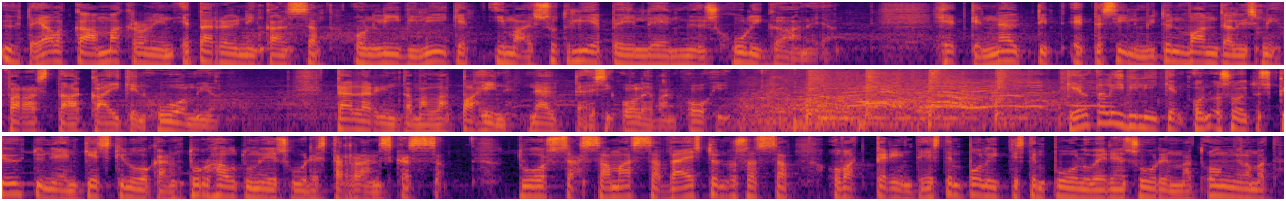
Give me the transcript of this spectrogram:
Yhtä jalkaa Macronin epäröinnin kanssa on liiviliike imaissut liepeilleen myös huligaaneja. Hetken näytti, että silmitön vandalismi varastaa kaiken huomion. Tällä rintamalla pahin näyttäisi olevan ohi. Keltaliiviliike on osoitus köyhtyneen keskiluokan turhautuneisuudesta Ranskassa. Tuossa samassa väestönosassa ovat perinteisten poliittisten puolueiden suurimmat ongelmat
